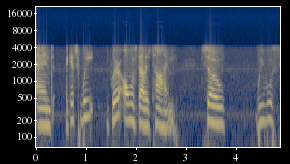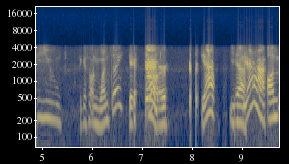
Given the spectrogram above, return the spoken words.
and I guess we we're almost out of time, so we will see you. I guess on Wednesday. Yes, they. Yeah. Yeah. Yeah. on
